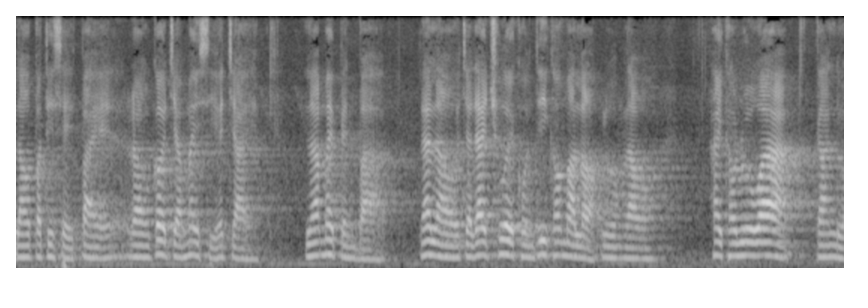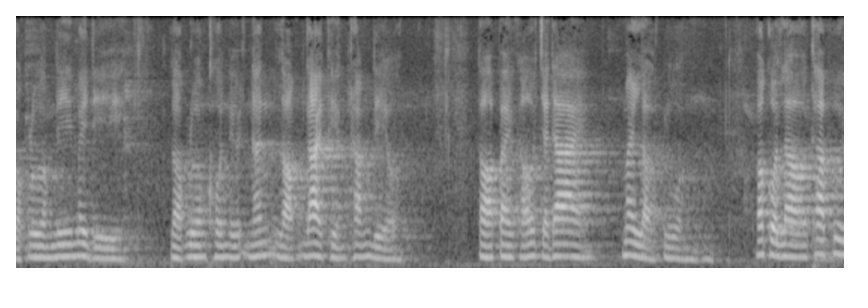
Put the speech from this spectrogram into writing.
เราปฏิเสธไปเราก็จะไม่เสียใจ และไม่เป็นบาป และเราจะได้ช่วยคนที่เขามาหลอกลวงเรา ให้เขารู้ว่าการหลอกลวงนี้ไม่ดี หลอกลวงคนอื่นนั้นหลอกได้เพียงครั้งเดียว ต่อไปเขาจะได้ไม่หลอกลวง เพราะคนเราถ้าพูด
